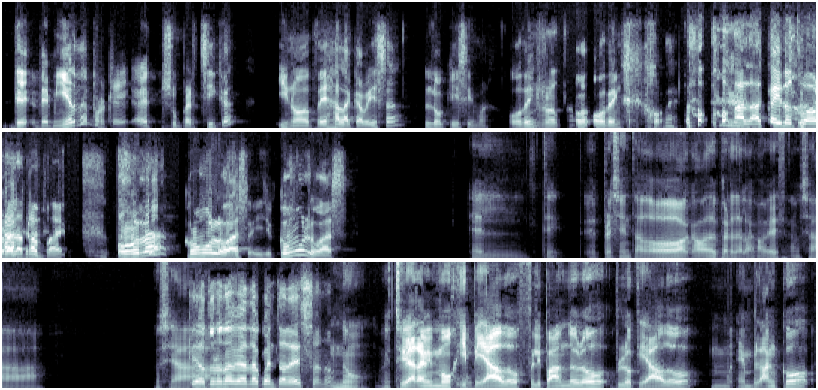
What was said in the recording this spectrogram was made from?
de, de mierda, porque es súper chica, y nos deja la cabeza loquísima. Oden. O- Oden, joder. Ojalá has caído tú ahora en la trampa, ¿eh? Oda, ¿cómo lo hace? Y yo, ¿cómo lo hace? El, el presentador acaba de perder la cabeza, o sea... O sea... Que tú no te habías dado cuenta de eso, ¿no? No, estoy ahora mismo hipeado, flipándolo, bloqueado, mm, en blanco.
